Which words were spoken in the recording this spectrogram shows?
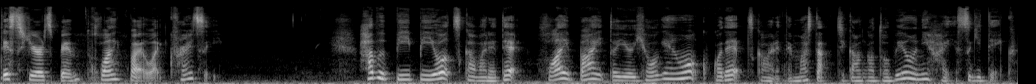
This year's been flying by like crazy. have pp を使われて fly by という表現をここで使われてました。時間が飛ぶように、はい、過ぎていく。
